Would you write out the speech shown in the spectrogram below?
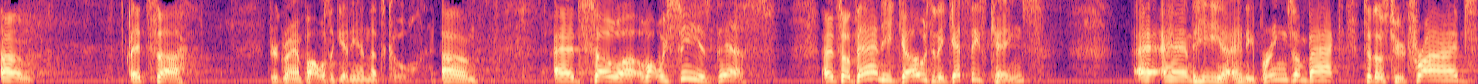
Um, it's, uh, your grandpa was a Gideon, that's cool. Um, and so uh, what we see is this. And so then he goes and he gets these kings and he, uh, and he brings them back to those two tribes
